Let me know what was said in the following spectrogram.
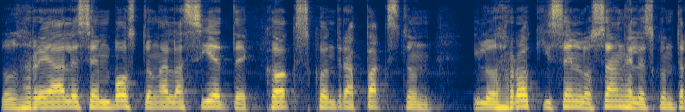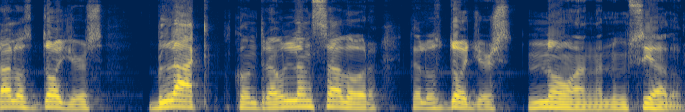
Los Reales en Boston a las 7. Cox contra Paxton. Y los Rockies en Los Ángeles contra los Dodgers. Black contra un lanzador que los Dodgers no han anunciado.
